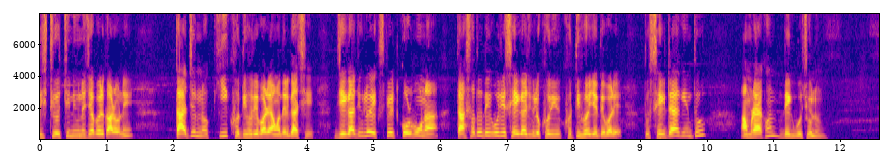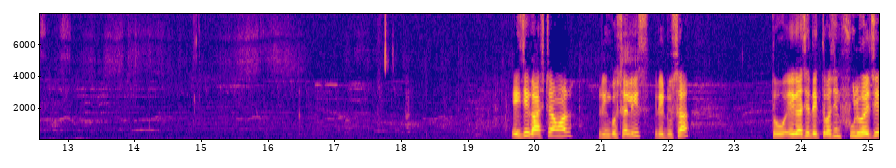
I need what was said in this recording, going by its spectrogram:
বৃষ্টি হচ্ছে নিম্নচাপের কারণে, তার জন্য কি ক্ষতি হতে পারে আমাদের গাছে? যে গাছগুলো এক্সপেক্ট করব না, তার সাথেও দেখব যে সেই গাছগুলো ক্ষতি ক্ষতি হয়ে যেতে পারে। তো সেইটা কিন্তু আমরা এখন দেখব, চলুন। এই যে গাছটা আমার রিঙ্গোস্টালিস রেডুসা তো এই গাছে দেখতে পাচ্ছেন ফুল হয়েছে।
